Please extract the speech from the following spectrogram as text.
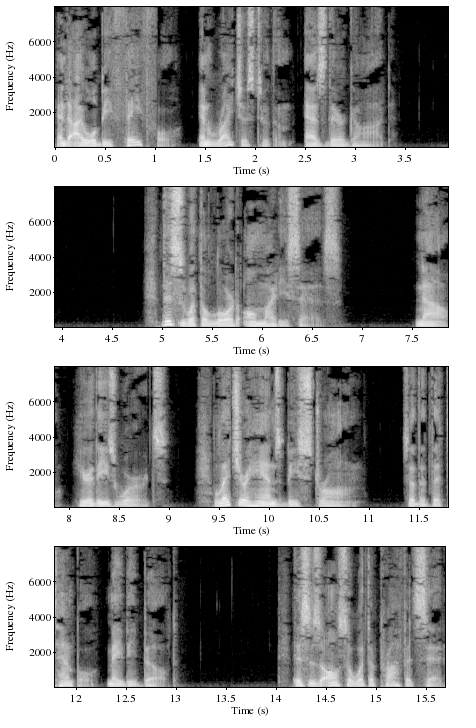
and i will be faithful and righteous to them as their god. This is what the lord almighty says. Now hear these words. Let your hands be strong so that the temple may be built. This is also what the prophets said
